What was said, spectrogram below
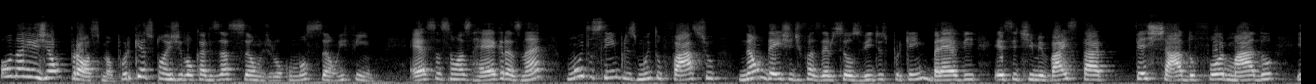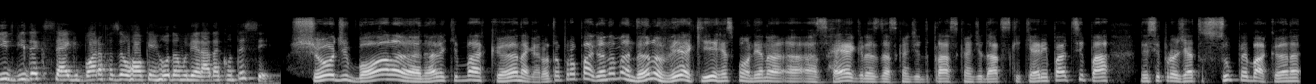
ou na região próxima, por questões de localização, de locomoção, enfim Essas são as regras, né? Muito simples, muito fácil. Não deixe de fazer os seus vídeos, porque em breve esse time vai estar fechado, formado e vida que segue. Bora fazer o rock and roll da mulherada acontecer. Show de bola, Ana. Olha que bacana, garota propaganda mandando ver aqui, respondendo a, a, as regras das para as candidatas que querem participar desse projeto super bacana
